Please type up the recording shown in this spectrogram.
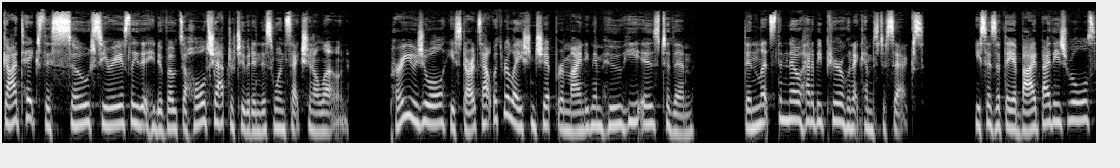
God takes this so seriously that he devotes a whole chapter to it in this one section alone. Per usual, he starts out with relationship, reminding them who he is to them, then lets them know how to be pure when it comes to sex. He says if they abide by these rules,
